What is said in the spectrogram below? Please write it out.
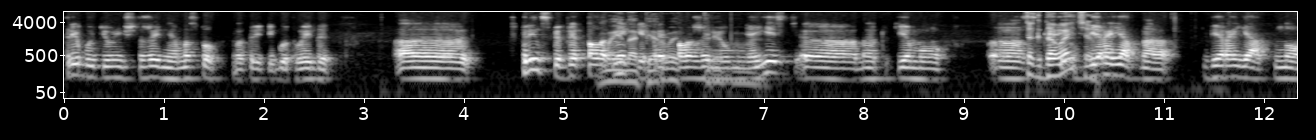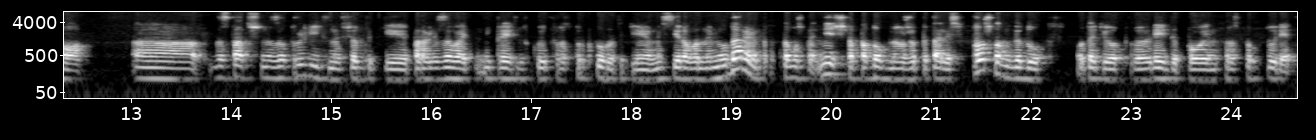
требуете уничтожения мостов на третий год войны. В принципе, предполо- Мы и на некие предположения у меня есть э, на эту тему. Э, Так скорее- давайте. Вероятно, вероятно, э, достаточно затруднительно все-таки парализовать неприятельскую инфраструктуру такими массированными ударами, потому что нечто подобное уже пытались в прошлом году, вот эти вот э, рейды по инфраструктуре.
